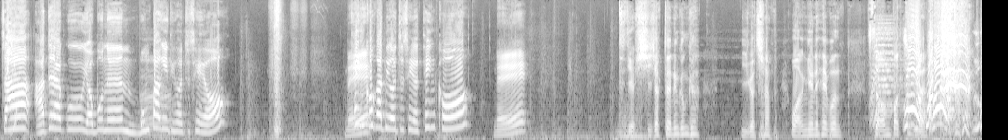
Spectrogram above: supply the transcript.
자, 아들하고 여보는 몸빵이 되어주세요. 네. 탱커가 되어주세요. 탱커. 네. 드디어 시작되는 건가? 이거 참 왕년에 해본 어, 어,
